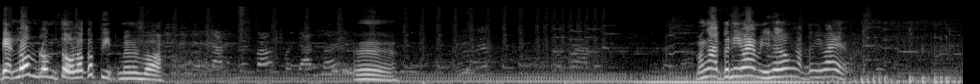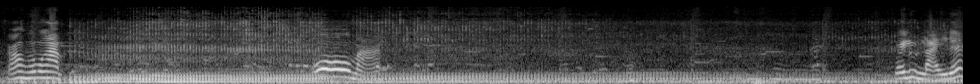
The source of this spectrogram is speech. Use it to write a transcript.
แดดล่มลมตกแล้วก็ปิดมันมันบ่เออมางับตัวนี้ไว้มาดิเธอมางับตัวนี้ไว้เอาเธอมางับโอ้หมาวัยรุ่นไหลเด้อ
